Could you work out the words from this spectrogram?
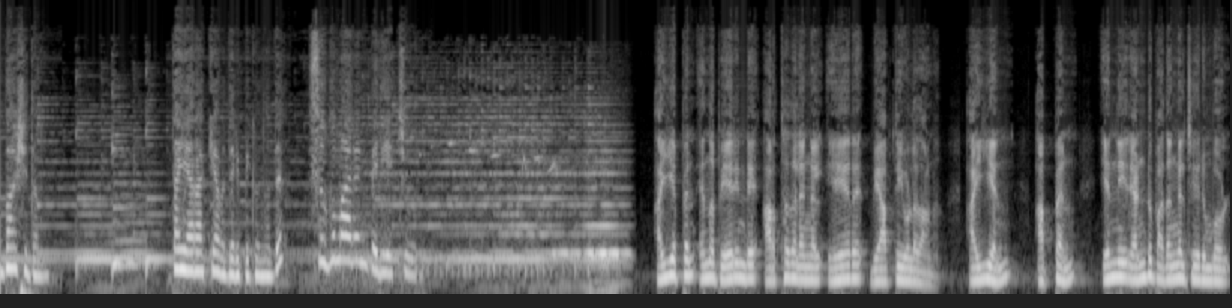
സുഭാഷിതം. തയ്യാറാക്കി അവതരിപ്പിക്കുന്നത് സുകുമാരൻ പെരിയച്ചൂർ. അയ്യപ്പൻ എന്ന പേരിന്റെ അർത്ഥതലങ്ങൾ ഏറെ വ്യാപ്തിയുള്ളതാണ്. അയ്യൻ അപ്പൻ എന്നീ രണ്ടു പദങ്ങൾ ചേരുമ്പോൾ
